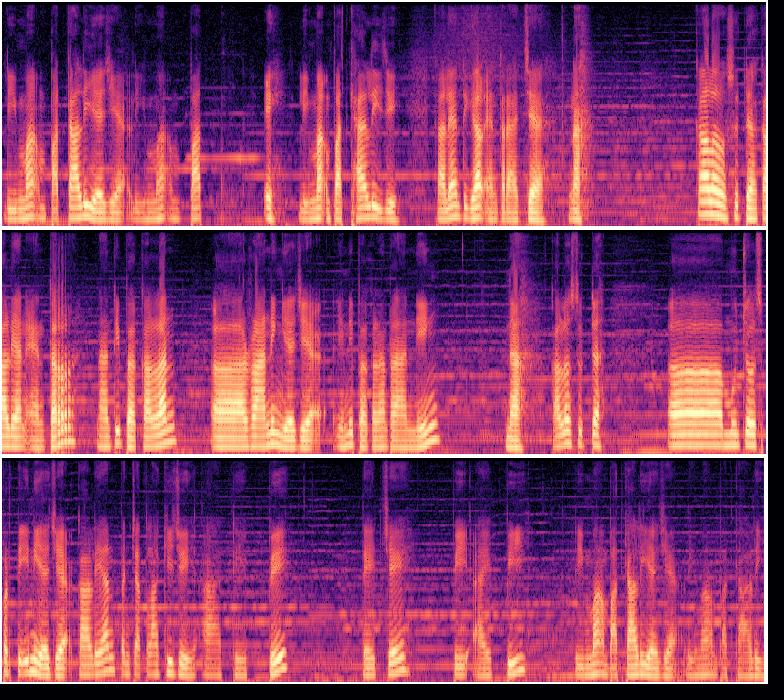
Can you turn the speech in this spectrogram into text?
5 4 kali ya ya. 5 4 eh 5 4 kali cuy. Kalian tinggal enter aja. Nah kalau sudah kalian enter nanti bakalan uh, running ya ya. Ini bakalan running. Nah kalau sudah uh, muncul seperti ini ya ya. Kalian pencet lagi cuy. ADB TC PIP 5 4 kali ya ya. 5 4 kali.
